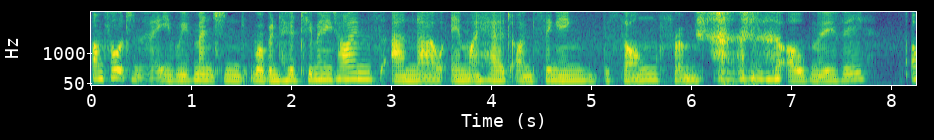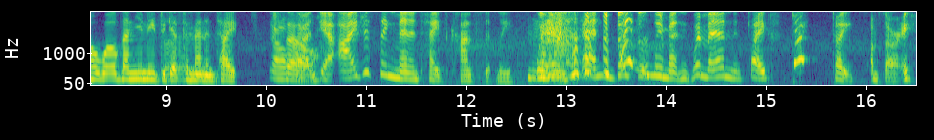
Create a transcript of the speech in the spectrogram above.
Unfortunately, we've mentioned Robin Hood too many times, and now in my head, I'm singing the song from the old movie. Oh well, then you need to get to Men in Tights. Oh so god, yeah. I just sing men in tights constantly. Women and women, women in tight, tight tights. I'm sorry.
